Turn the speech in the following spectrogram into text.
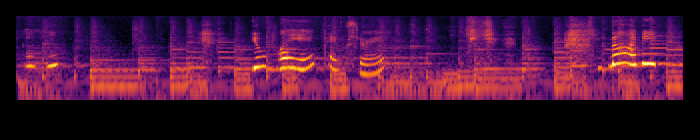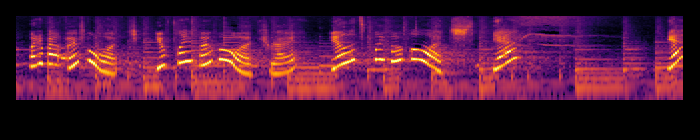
You play Apex, right? no, I mean, what about Overwatch? You play Overwatch, right? Yeah, let's play Overwatch. Yeah? Yeah?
